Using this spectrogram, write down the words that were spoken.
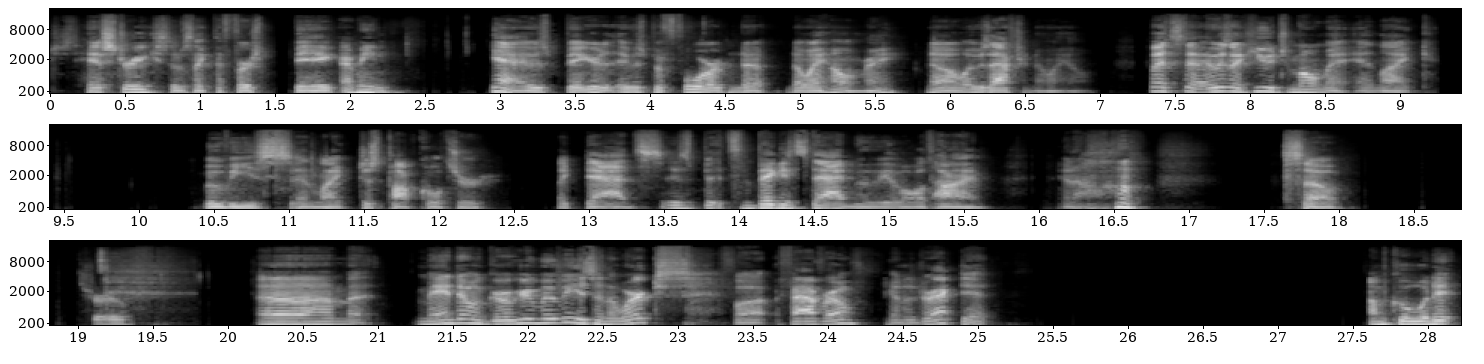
just history because it was like the first big. I mean, yeah, it was bigger. It was before No, no Way Home, right? No, it was after No Way Home. But still, it was a huge moment in like movies and like just pop culture. Like dads is it's the biggest dad movie of all time, you know. so, True. um, Mando and Grogu movie is in the works. Fa- Favreau gonna direct it. I'm cool with it.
